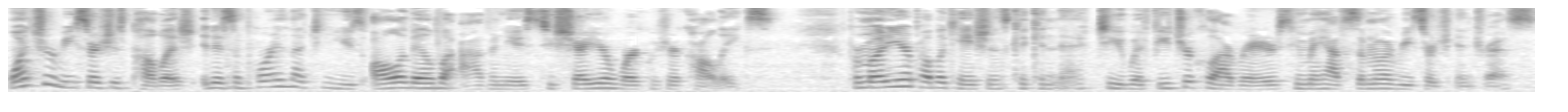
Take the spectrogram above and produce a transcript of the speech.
Once your research is published, it is important that you use all available avenues to share your work with your colleagues. Promoting your publications could connect you with future collaborators who may have similar research interests.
